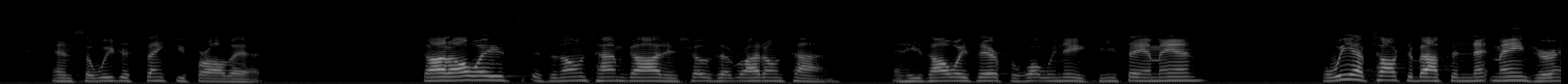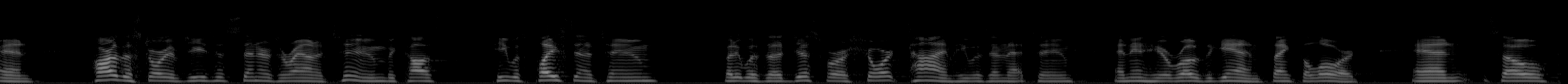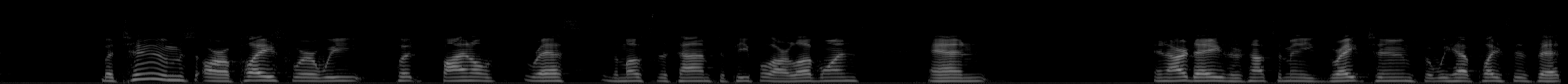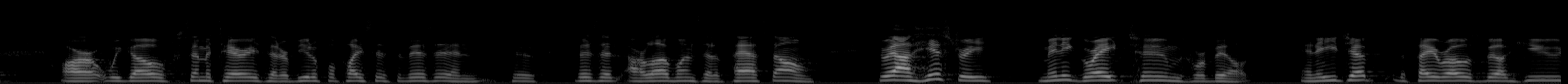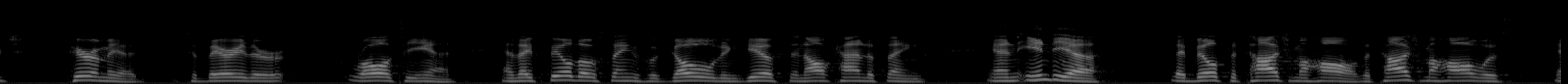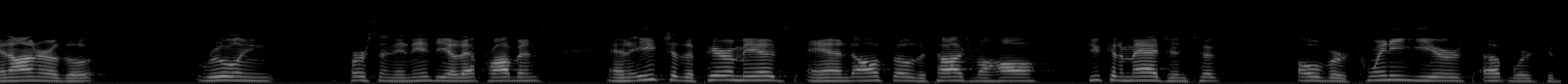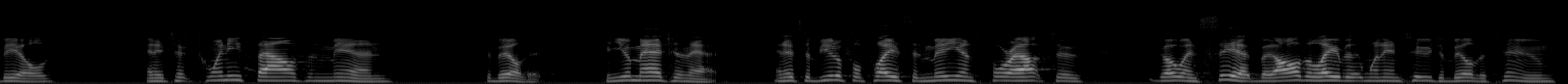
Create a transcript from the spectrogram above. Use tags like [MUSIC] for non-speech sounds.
And so we just thank you for all that. God always is an on time God and shows up right on time and He's always there for what we need. Can you say amen? Well, we have talked about the manger, and part of the story of Jesus centers around a tomb because he was placed in a tomb, but it was a, just for a short time he was in that tomb, and then he arose again. Thank the Lord. And so, but tombs are a place where we put final rest the most of the time to people, our loved ones. And in our days, there's not so many great tombs, but we have places that are, we go, cemeteries that are beautiful places to visit and to visit our loved ones that have passed on. Throughout history, many great tombs were built. In Egypt, the pharaohs built huge pyramids to bury their royalty in and they fill those things with gold and gifts and all kind of things. In India, they built the Taj Mahal. The Taj Mahal was in honor of the ruling person in India, that province. And each of the pyramids and also the Taj Mahal, if you can imagine, took over 20 years upward to build and it took 20,000 men to build it. Can you imagine that? And it's a beautiful place, and millions pour out to go and see it, but all the labor that went into to build a tomb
